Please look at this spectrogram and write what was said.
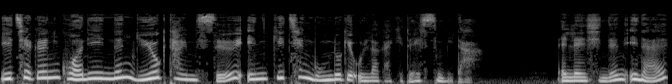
이 책은 권위 있는 뉴욕타임스 인기 책 목록에 올라가기도 했습니다. 엘렌 씨는 이날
